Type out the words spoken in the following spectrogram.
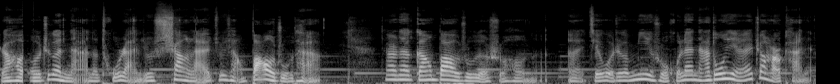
然后我这个男的突然就上来就想抱住她，但是他刚抱住的时候呢，哎，结果这个秘书回来拿东西，哎，正好看见，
